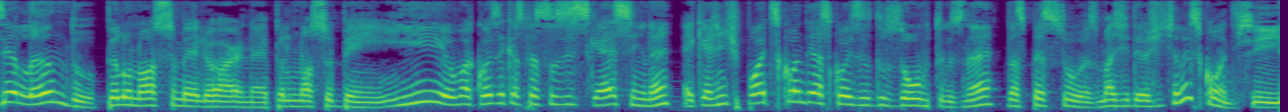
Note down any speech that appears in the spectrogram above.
zelando pelo nosso melhor, né? Pelo nosso bem. E uma coisa que as pessoas esquecem, né? É que a gente pode esconder as coisas dos outros, né? Das pessoas, mas de Deus a gente não esconde. Sim.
